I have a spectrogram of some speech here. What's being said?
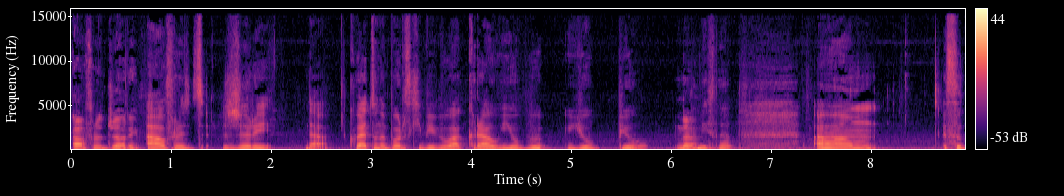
Алфред Джари. Алфред Жари, да, която на български би била Крал Юбю, Юбю Да. мисля. Ам, са,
